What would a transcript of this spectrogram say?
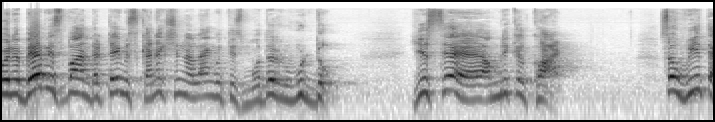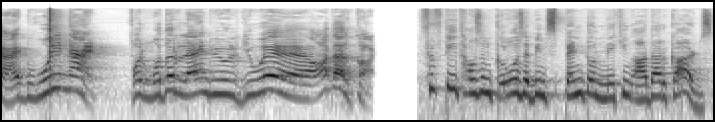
when a baby is born, that time his connection along with his mother would do. Is a umbilical cord. So with that, why not? For motherland, we will give a Aadhaar card. 50,000 crores have been spent on making Aadhaar cards.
